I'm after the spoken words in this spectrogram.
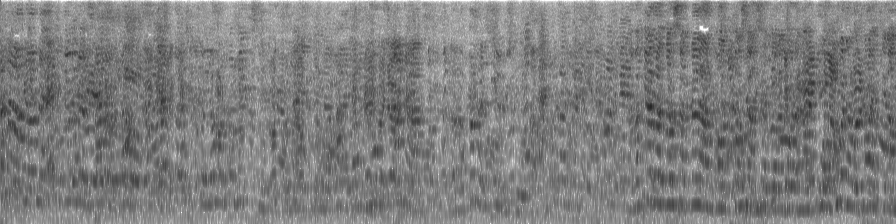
Tänään on erityinen päivä. Kertoisitko Johanna miksi? Juuri tänään, ö, 2. syyskuuta. Ja mä kerroin tuossa että tänään on tosiaan sieltä olen vuoden, vuoden ollut raittina.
